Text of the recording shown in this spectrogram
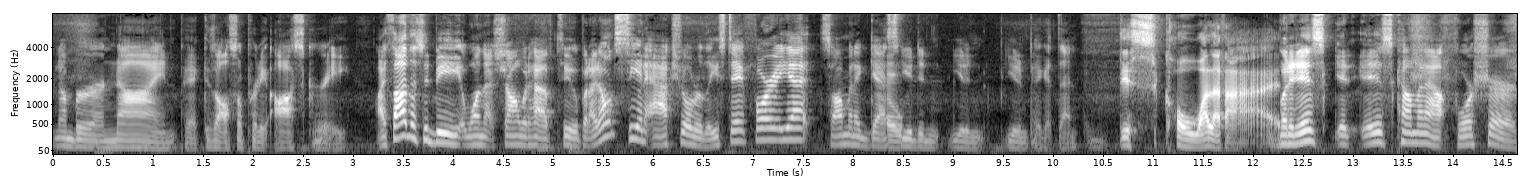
Number nine pick is also pretty Oscar-y. I thought this would be one that Sean would have too, but I don't see an actual release date for it yet, so I'm gonna guess Oh. you didn't you didn't you didn't pick it then. Disqualified. But it is it is coming out for sure,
